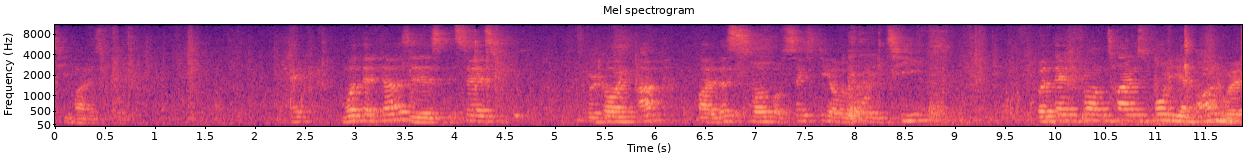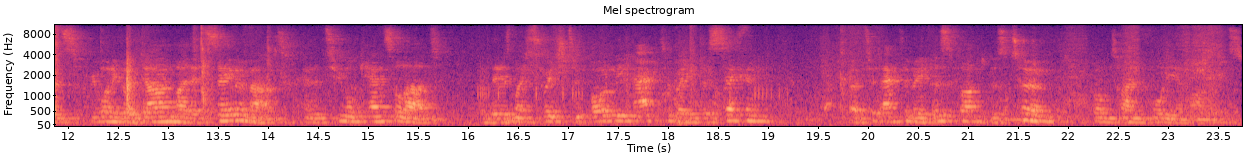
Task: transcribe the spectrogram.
t minus 40. Okay? What that does is, it says we're going up by this slope of 60 over 40t, but then from times 40 and onwards, we want to go down by that same amount, and the two will cancel out. And there's my switch to only activate the second, uh, to activate this fun this term from time 40 and onwards.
